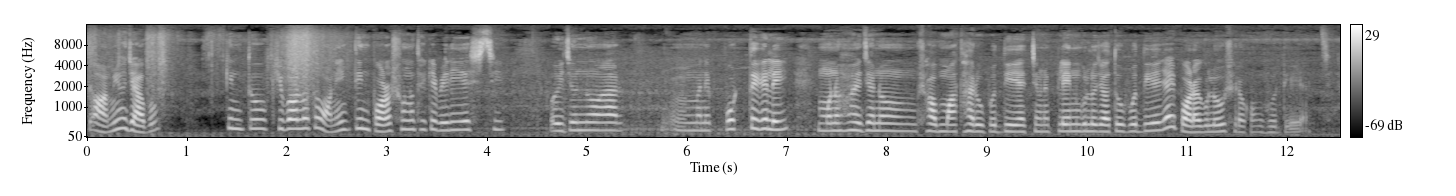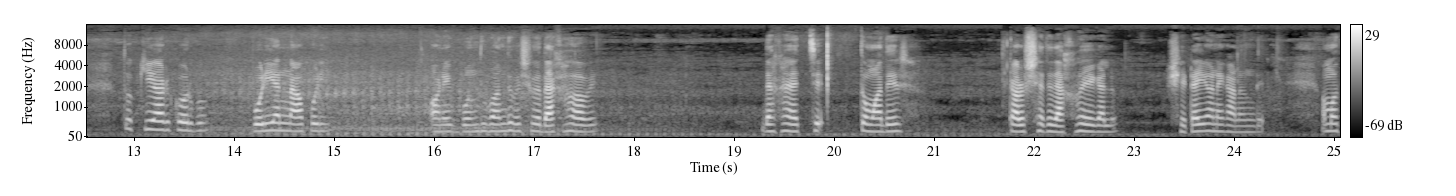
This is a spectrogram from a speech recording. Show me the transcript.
তো আমিও যাব, কিন্তু কি বলো তো অনেক দিন পড়াশুনো থেকে বেরিয়ে এসেছি, ওই জন্য আর মানে পড়তে গেলেই মনে হয় যেন সব মাথার উপর দিয়ে যাচ্ছে মানে প্লেনগুলো যত উপর দিয়ে যায় পড়াগুলোও সেরকম উপর দিয়ে যাচ্ছে। তো কী আর করব? পড়ি আর না পড়ি, অনেক বন্ধু বান্ধবের সাথে দেখা হবে। দেখা যাচ্ছে তোমাদের কারোর সাথে দেখা হয়ে গেল, সেটাই অনেক আনন্দের। আমার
